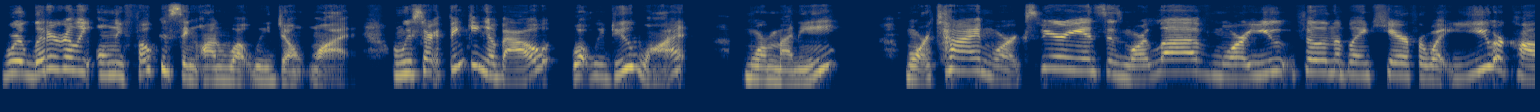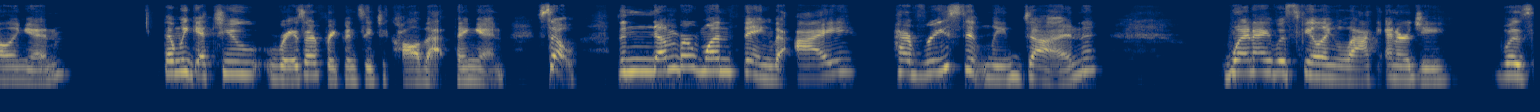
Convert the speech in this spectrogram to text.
we're literally only focusing on what we don't want. When we start thinking about what we do want, more money, more time, more experiences, more love, more you fill in the blank here for what you are calling in, then we get to raise our frequency to call that thing in. So, the number one thing that I have recently done when I was feeling lack energy was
